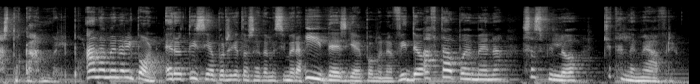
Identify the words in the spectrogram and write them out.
Α το κάνουμε λοιπόν. Αναμένω λοιπόν ερωτήσεις ή για το είδαμε σήμερα ή ιδέες για επόμενα βίντεο. Αυτά από εμένα, σας φιλώ και τα λέμε αύριο.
